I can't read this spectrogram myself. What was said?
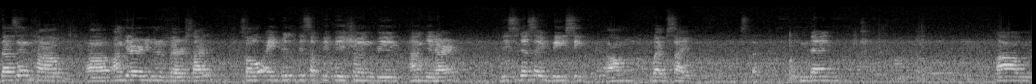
doesn't have uh, Angular Universal. So I built this application with Angular. This is just a basic um, website. And then um,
